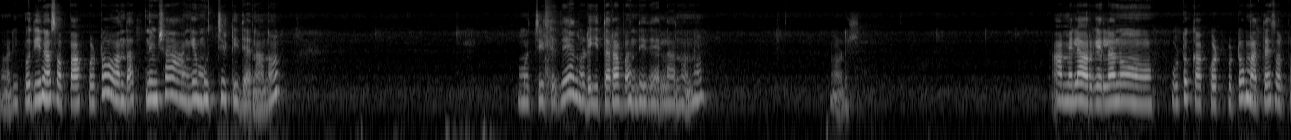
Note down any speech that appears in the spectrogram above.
ನೋಡಿ, ಪುದೀನ ಸೊಪ್ಪು ಹಾಕ್ಬಿಟ್ಟು ಒಂದು ಹತ್ತು ನಿಮಿಷ ಹಂಗೆ ಮುಚ್ಚಿಟ್ಟಿದ್ದೆ ನಾನು. ಮುಚ್ಚಿಟ್ಟಿದ್ದೆ ನೋಡಿ, ಈ ಥರ ಬಂದಿದೆ ಎಲ್ಲನೂ ನೋಡಿ. ಆಮೇಲೆ ಅವ್ರಿಗೆಲ್ಲನೂ ಊಟಕ್ಕೆ ಹಾಕ್ಕೊಟ್ಬಿಟ್ಟು ಮತ್ತೆ ಸ್ವಲ್ಪ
